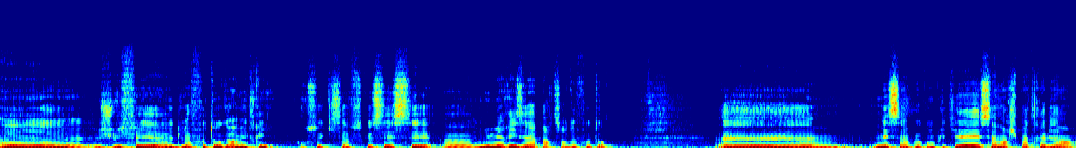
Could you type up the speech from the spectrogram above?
euh, je lui fais euh, de la photogrammétrie, pour ceux qui savent ce que c'est, c'est numériser à partir de photos. Mais c'est un peu compliqué, ça marche pas très bien,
